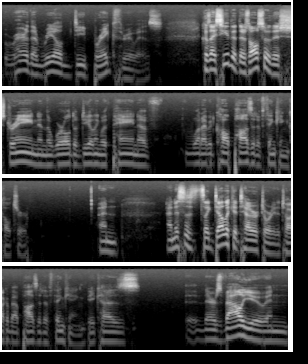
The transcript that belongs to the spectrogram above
where the real deep breakthrough is, because I see that there's also this strain in the world of dealing with pain of what I would call positive thinking culture, and and this is it's like delicate territory to talk about positive thinking because uh, there's value in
